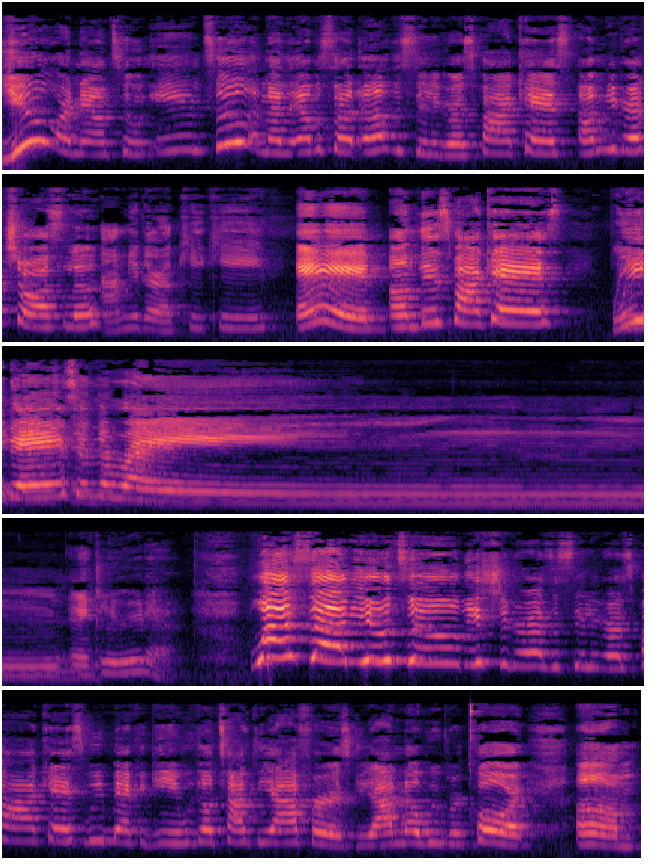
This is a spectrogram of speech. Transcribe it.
You are now tuned in to another episode of the Silly Girls Podcast. I'm your girl Charsla. I'm your girl Kiki. And on this podcast, we, We dance, dance in the the rain. And clear it out. What's up, YouTube? It's your girls, the Silly Girls Podcast. We back again. We gonna talk to y'all first. Y'all know we record um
